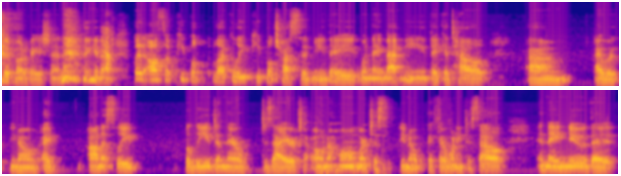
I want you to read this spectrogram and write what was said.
Good motivation, you know. Yeah. But also, people. Luckily, people trusted me. They when they met me, they could tell. Um, I would, you know, I honestly believed in their desire to own a home or just, you know, if they're wanting to sell, and they knew that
